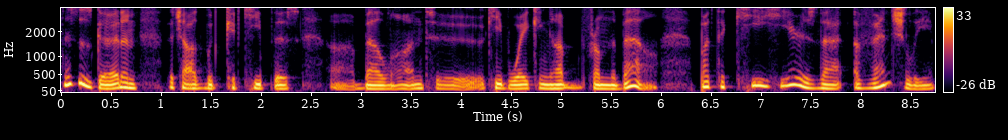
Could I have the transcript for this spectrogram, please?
this is good. And the child would could keep this uh, bell on to keep waking up from the bell. But the key here is that eventually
